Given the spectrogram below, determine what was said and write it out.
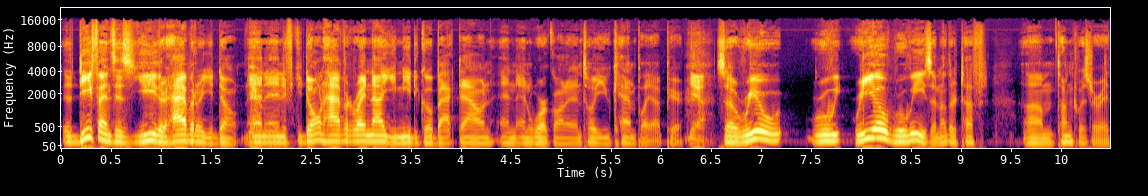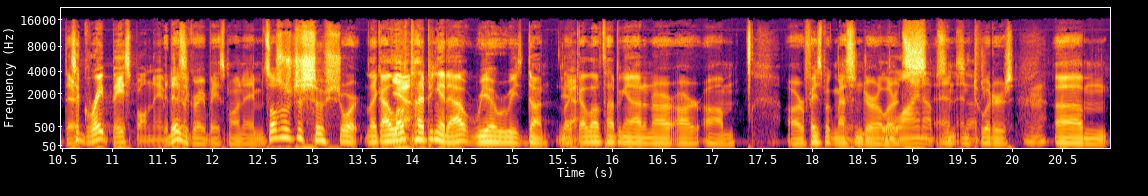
The defense is you either have it or you don't, and and if you don't have it right now, you need to go back down and, and work on it until you can play up here. Yeah. So Rio Rui, Rio Ruiz, another tough um, tongue twister right there. It's a great baseball name. It is too. a great baseball name. It's also just so short. Like I love Yeah. typing it out. Rio Ruiz done. Like Yeah. I love typing it out in our our um our Facebook Messenger alerts lineups and and, and, such. Twitters. Um,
